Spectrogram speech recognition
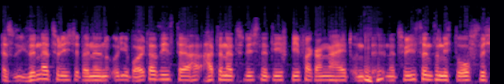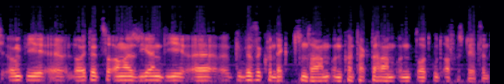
also die sind natürlich, wenn du den Uli Wolter siehst, der hatte natürlich eine DFB-Vergangenheit und mhm. natürlich sind sie nicht doof, sich irgendwie äh, Leute zu engagieren, die äh, gewisse Connections haben und Kontakte haben und dort gut aufgestellt sind.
